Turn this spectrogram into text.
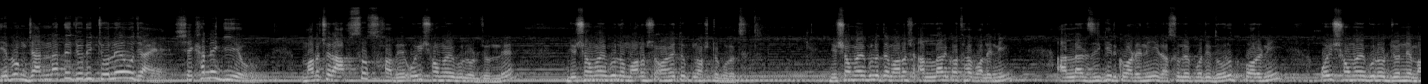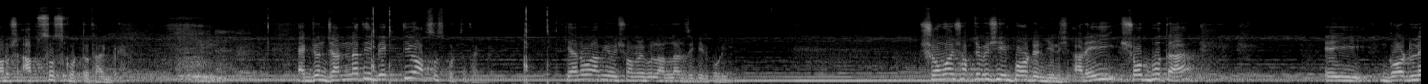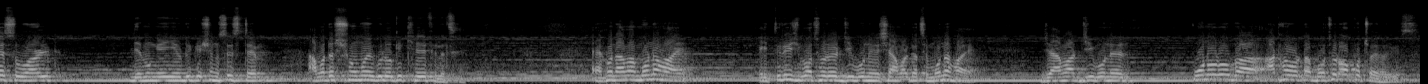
এবং জান্নাতে যদি চলেও যায়, সেখানে গিয়েও মানুষের আফসোস হবে ওই সময়গুলোর জন্যে, যে সময়গুলো মানুষ অহেতুক নষ্ট করেছে। যে সময়গুলোতে মানুষ আল্লাহর কথা বলেনি, আল্লাহর জিকির করেনি, রাসুলের প্রতি দরুদ পড়েনি, ওই সময়গুলোর জন্য মানুষ আফসোস করতে থাকবে। একজন জান্নাতি ব্যক্তিও আফসোস করতে থাকবে। কেন আমি ওই সময়গুলো আল্লাহর জিকির করি? সময় সবচেয়ে বেশি ইম্পর্টেন্ট জিনিস। আর এই সভ্যতা, এই গডলেস ওয়ার্ল্ড এবং এই এডুকেশন সিস্টেম আমাদের সময়গুলোকে খেয়ে ফেলেছে। এখন আমার মনে হয় এই তিরিশ বছরের জীবনে এসে আমার কাছে মনে হয় যে আমার জীবনের পনেরো বা আঠারোটা বছর অপচয় হয়ে গেছে।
